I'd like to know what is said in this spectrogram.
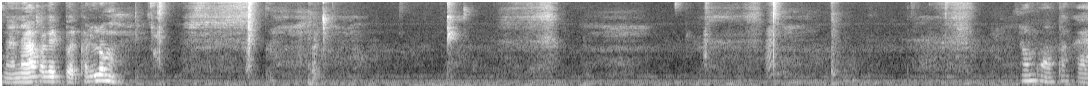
หนหนาวก็เลยเปิดพัดลม น้ำหอมๆปากกา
